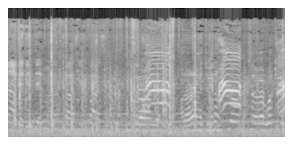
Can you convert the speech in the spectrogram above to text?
Nah, get him dead, man. Pass it, pass it. This is the one that. And I ram it to you, know. So, so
